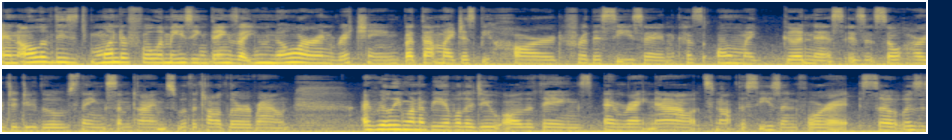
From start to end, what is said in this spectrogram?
and all of these wonderful amazing things that you know are enriching but that might just be hard for the season because oh my goodness is it so hard to do those things sometimes with a toddler around I really want to be able to do all the things and right now it's not the season for it. So it was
